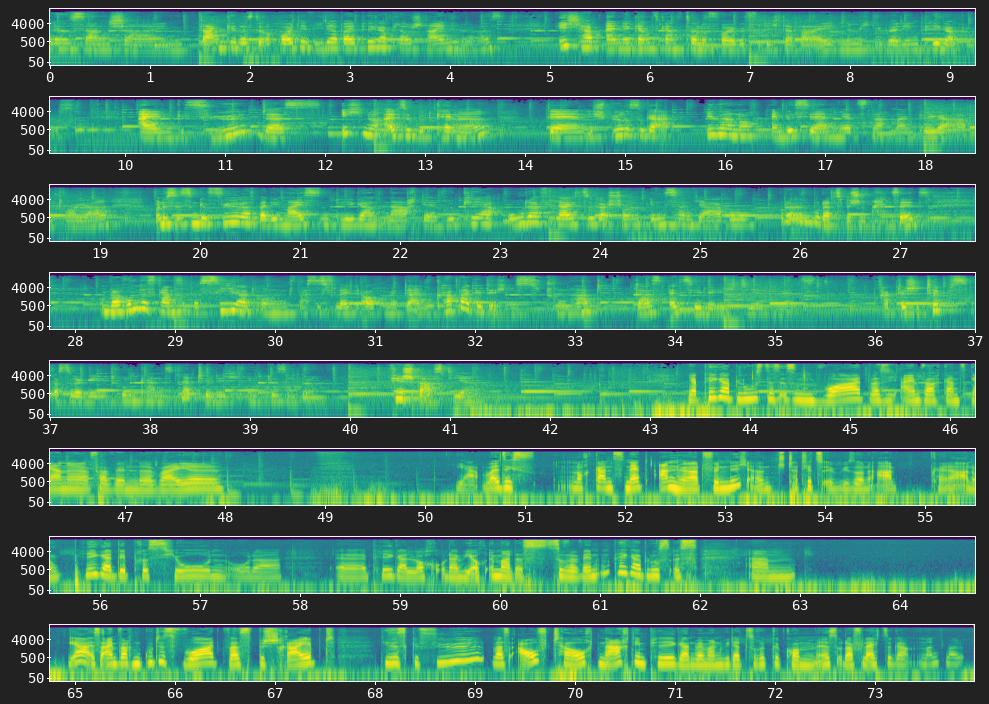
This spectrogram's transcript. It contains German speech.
Hello Sunshine, danke, dass du auch heute wieder bei Pilgerplausch reinhörst. Ich habe eine ganz, ganz tolle Folge für dich dabei, nämlich über den Pilgerblues. Ein Gefühl, das ich nur allzu gut kenne, denn ich spüre es sogar immer noch ein bisschen jetzt nach meinem Pilgerabenteuer. Und es ist ein Gefühl, was bei den meisten Pilgern nach der Rückkehr oder vielleicht sogar schon in Santiago oder irgendwo dazwischen einsetzt. Und warum das Ganze passiert und was es vielleicht auch mit deinem Körpergedächtnis zu tun hat, das erzähle ich dir jetzt. Praktische Tipps, was du dagegen tun kannst, natürlich inklusive. Viel Spaß dir! Ja, Pilgerblues, das ist ein Wort, was ich einfach ganz gerne verwende, weil ja, weil sich's noch ganz nett anhört, finde ich, anstatt jetzt irgendwie so eine Art, keine Ahnung, Pilgerdepression oder äh, Pilgerloch oder wie auch immer das zu verwenden. Pilgerblues ist ähm, ja, ist einfach ein gutes Wort, was beschreibt, dieses Gefühl, was auftaucht nach dem Pilgern, wenn man wieder zurückgekommen ist, oder vielleicht sogar manchmal,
